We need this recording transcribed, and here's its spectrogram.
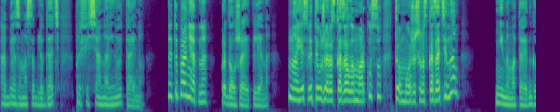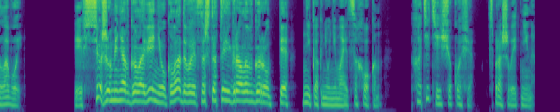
обязана соблюдать профессиональную тайну». «Это понятно», — продолжает Лена. «Но если ты уже рассказала Маркусу, то можешь рассказать и нам». Нина мотает головой. «И все же у меня в голове не укладывается, что ты играла в группе», — никак не унимается Хокон. «Хотите еще кофе?» — спрашивает Нина.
